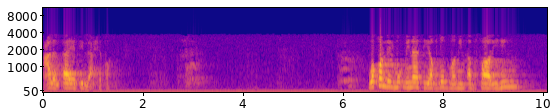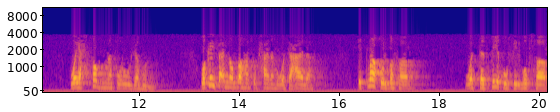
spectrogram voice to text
على الآية اللاحقة. وقل للمؤمنات يغضضن من أبصارهن ويحفظن فروجهن. وكيف أن الله سبحانه وتعالى إطلاق البصر والتدقيق في المبصر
